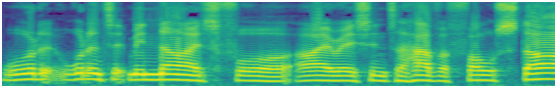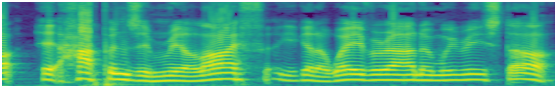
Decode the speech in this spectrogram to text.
would, wouldn't it be nice for iRacing to have a false start? It happens in real life. You get a wave around and we restart.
